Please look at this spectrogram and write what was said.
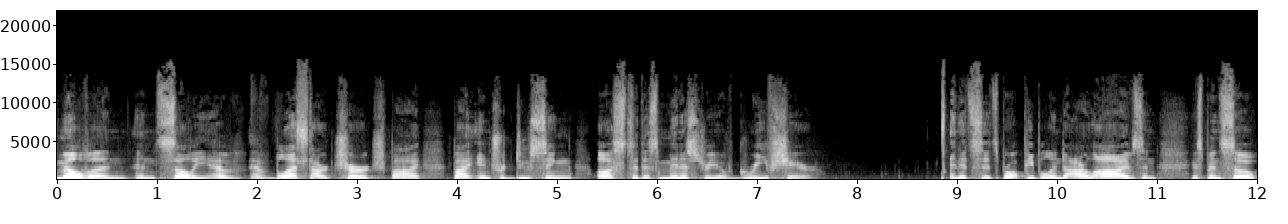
Melva and, and Sully have, have blessed our church by, by introducing us to this ministry of grief share. And it's, it's brought people into our lives, and it's been so,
